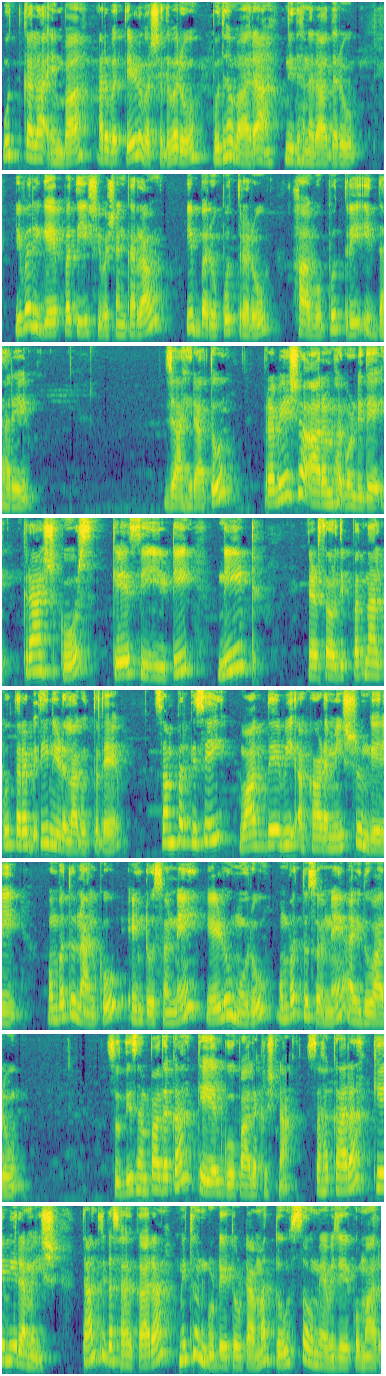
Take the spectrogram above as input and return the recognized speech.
ಉತ್ಕಲ ಎಂಬ ಅರವತ್ತೇಳು ವರ್ಷದವರು ಬುಧವಾರ ನಿಧನರಾದರು. ಇವರಿಗೆ ಪತಿ ಶಿವಶಂಕರರಾವ್, ಇಬ್ಬರು ಪುತ್ರರು ಹಾಗೂ ಪುತ್ರಿ ಇದ್ದಾರೆ. ಜಾಹೀರಾತು ಪ್ರವೇಶ ಆರಂಭಗೊಂಡಿದೆ. Crash course K C E T NEET ಎರಡು ಸಾವಿರದ ಇಪ್ಪತ್ನಾಲ್ಕು ತರಬೇತಿ ನೀಡಲಾಗುತ್ತದೆ. ಸಂಪರ್ಕಿಸಿ ವಾಗ್ದೇವಿ ಅಕಾಡೆಮಿ, ಶೃಂಗೇರಿ ಒಂಬತ್ತು ನಾಲ್ಕು ಎಂಟು ಸೊನ್ನೆ ಏಳು ಮೂರು ಒಂಬತ್ತು ಸೊನ್ನೆ ಐದು ಆರು. ಸುದ್ದಿ ಸಂಪಾದಕ ಕೆ ಎಲ್ ಗೋಪಾಲಕೃಷ್ಣ, ಸಹಕಾರ ಕೆ ವಿ ರಮೇಶ್, ತಾಂತ್ರಿಕ ಸಹಕಾರ ಮಿಥುನ್ ಗುಡ್ಡೆತೋಟ ಮತ್ತು ಸೌಮ್ಯ ವಿಜಯಕುಮಾರ್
